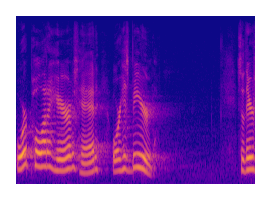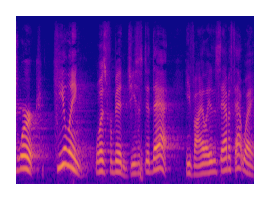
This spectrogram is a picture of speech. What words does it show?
or pull out a hair of his head or his beard. So there's work. Healing was forbidden. Jesus did that. He violated the Sabbath that way.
